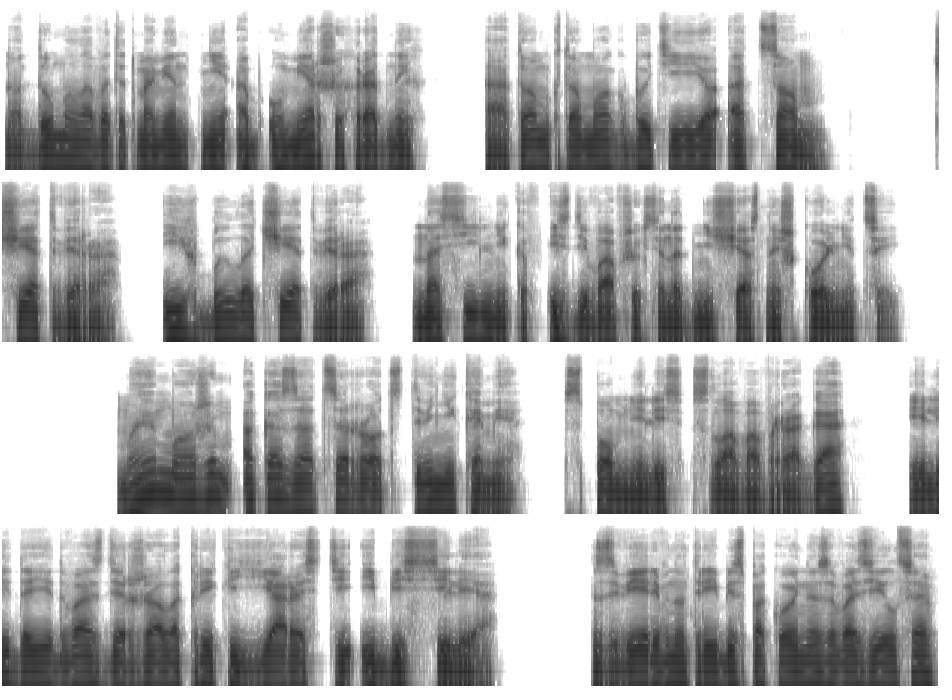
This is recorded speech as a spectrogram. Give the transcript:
Но думала в этот момент не об умерших родных, а о том, кто мог быть ее отцом. Четверо. Их было четверо. Насильников, издевавшихся над несчастной школьницей. «Мы можем оказаться родственниками», — вспомнились слова врага, и Лида едва сдержала крик ярости и бессилия. Зверь внутри беспокойно завозился,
